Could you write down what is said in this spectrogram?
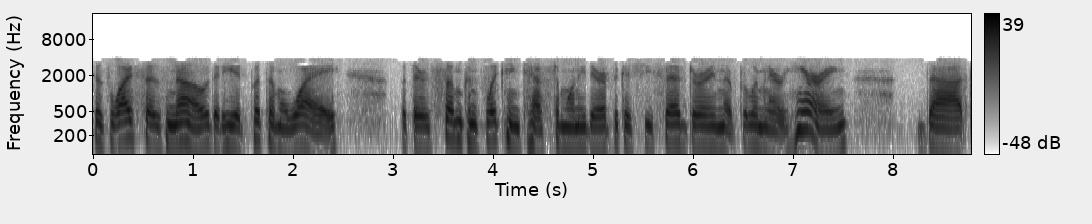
his wife says no, that he had put them away, but there's some conflicting testimony there because she said during the preliminary hearing that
